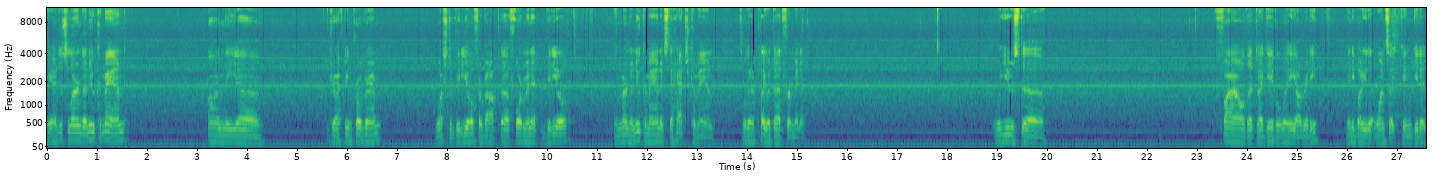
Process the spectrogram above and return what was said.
Okay, I just learned a new command on the uh, drafting program. Watched a video for about a four minute video and learned a new command. It's the hatch command. So we're going to play with that for a minute. We'll use the file that I gave away already. Anybody that wants it can get it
